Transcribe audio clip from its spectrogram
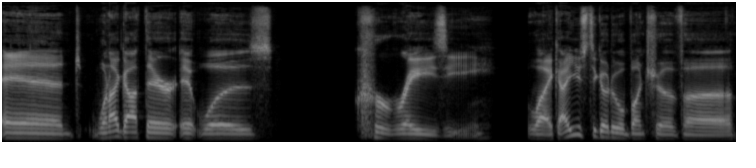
And when I got there, it was crazy. Like I used to go to a bunch of uh,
